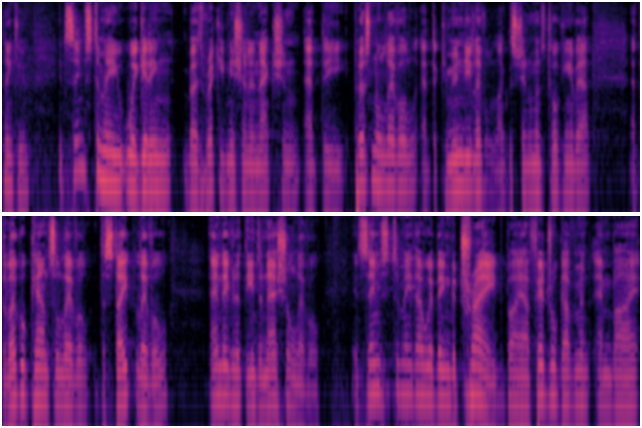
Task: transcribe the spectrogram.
Thank you. It seems to me we're getting both recognition and action at the personal level, at the community level, like this gentleman's talking about, at the local council level, the state level, and even at the international level. It seems to me, though, we're being betrayed by our federal government and by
